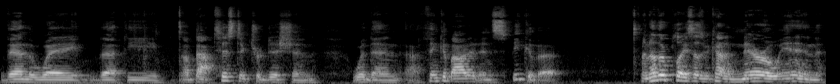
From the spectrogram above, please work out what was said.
than the way that the uh, Baptistic tradition would then uh, think about it and speak of it. Another place, as we kind of narrow in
